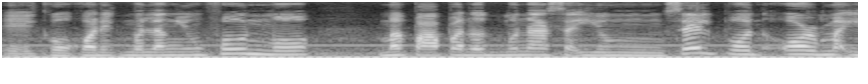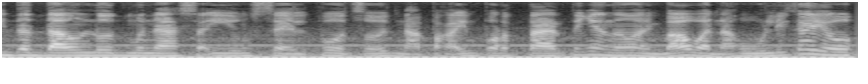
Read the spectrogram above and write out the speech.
eh, i-connect mo lang yung phone mo, mapapanood mo na sa iyong cellphone or maida-download mo na sa iyong cellphone. So, napaka-importante niya, no? Halimbawa, nahuli kayo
